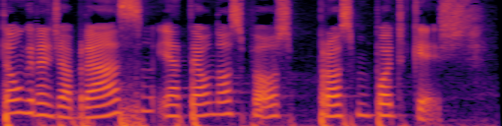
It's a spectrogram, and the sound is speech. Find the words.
Então, um grande abraço e até o nosso próximo podcast.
